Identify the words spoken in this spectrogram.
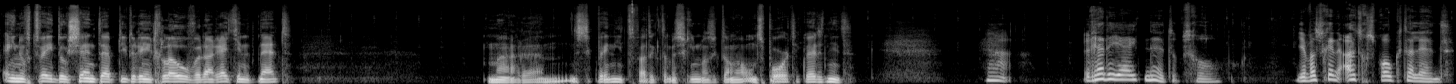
één of twee docenten hebt die erin geloven, dan red je het net. Maar, ehm, dus ik weet niet wat ik dan misschien was ik dan wel ontspoord. Ik weet het niet. Ja. Redde jij het net op school? Je was geen uitgesproken talent.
